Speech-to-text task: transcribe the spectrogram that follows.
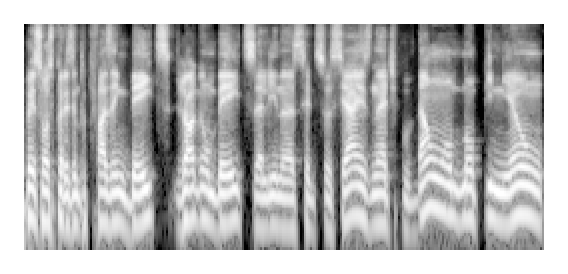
Pessoas, por exemplo, que fazem baits, jogam baits ali nas redes sociais, né? Tipo, dão uma, uma opinião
